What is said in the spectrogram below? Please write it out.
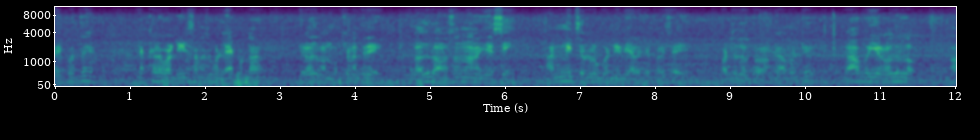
అయిపోతే ఎక్కడ కూడా నీటి సమస్య కూడా లేకుండా ఈరోజు మన ముఖ్యమంత్రి నదులు అనుసంధానం చేసి అన్ని చెరువులకు కూడా నీళ్ళు ఇవ్వాలని చెప్పేసి పట్టుదలతో కాబట్టి రాబోయే రోజుల్లో ఆ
